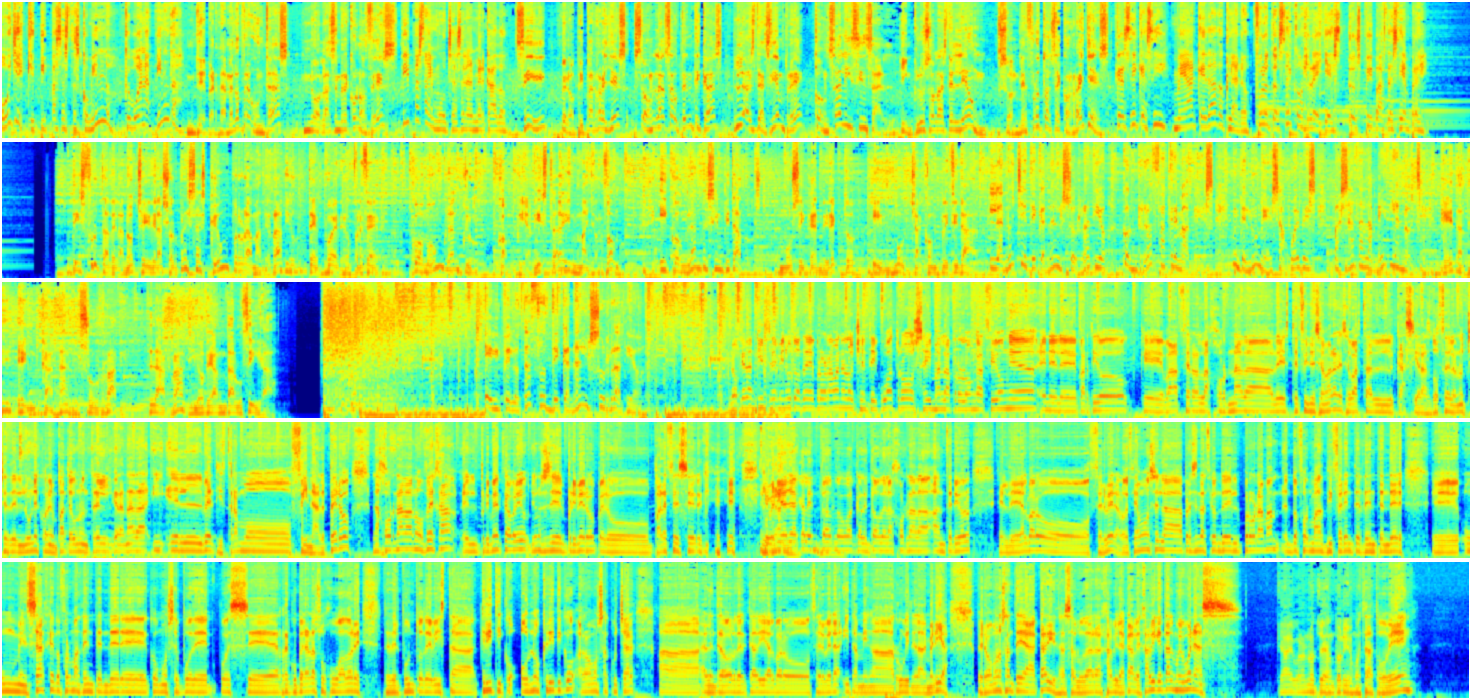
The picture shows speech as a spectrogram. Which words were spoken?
Oye, ¿qué pipas estás comiendo? ¡Qué buena pinta! ¿De verdad me lo preguntas? ¿No las reconoces? Pipas hay muchas en el mercado. Sí, pero pipas reyes son las auténticas, las de siempre, con sal y sin sal. Incluso las del león son de frutos secos reyes. Que sí, que sí, me ha quedado claro. Frutos secos reyes, tus pipas de siempre. Disfruta de la noche y de las sorpresas que un programa de radio te puede ofrecer. Como un gran club, con pianista y mayordomo. Y con grandes invitados, música en directo y mucha complicidad. La noche de Canal Sur Radio con Rafa Cremades. De lunes a jueves, pasada la medianoche. Quédate en Canal Sur Radio, la radio de Andalucía. El pelotazo de Canal Sur Radio. Nos quedan 15 minutos de programa en el 84, 6 más la prolongación eh, en el eh, partido que va a cerrar la jornada de este fin de semana, que se va hasta el, casi a las 12 de la noche del lunes con empate a uno entre el Granada y el Betis, tramo final. Pero la jornada nos deja el primer cabreo, yo no sé si el primero, pero parece ser que, que venía ya calentando, calentado de la jornada anterior, el de Álvaro Cervera. Lo decíamos en la presentación del programa, dos formas diferentes de entender eh, un mensaje dos formas de entender eh, cómo se puede pues, eh, recuperar a sus jugadores desde el punto de vista crítico o no crítico. Ahora vamos a escuchar al entrenador del Cádiz, Álvaro Cervera, y también a Rubin en la Almería. Pero vámonos ante a Cádiz a saludar a Javi Lacabe. Javi, ¿qué tal? Muy buenas. ¿Qué hay? Buenas noches, Antonio. ¿Cómo estás? ¿Todo bien?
